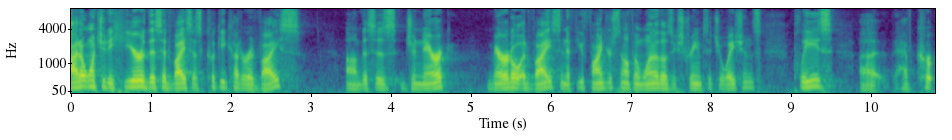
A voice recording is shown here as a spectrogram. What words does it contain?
I don't want you to hear this advice as cookie cutter advice. Um, this is generic marital advice, and if you find yourself in one of those extreme situations, please uh, have cur-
